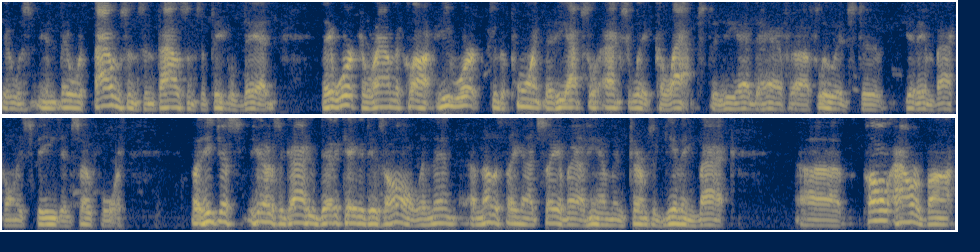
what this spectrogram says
It was, in, there were thousands and thousands of people dead. They worked around the clock. He worked to the point that he absolutely actually collapsed and he had to have uh, fluids to get him back on his feet and so forth. But he just, he was a guy who dedicated his all. And then another thing I'd say about him in terms of giving back, uh, Paul Auerbach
